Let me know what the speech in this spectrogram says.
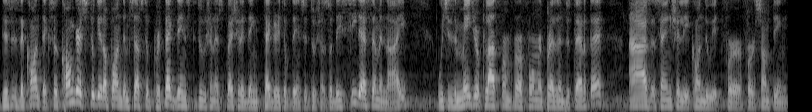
this is the context. So Congress took it upon themselves to protect the institution, especially the integrity of the institution. So they see the SMNI, which is a major platform for former President Duterte, as essentially conduit for, for something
